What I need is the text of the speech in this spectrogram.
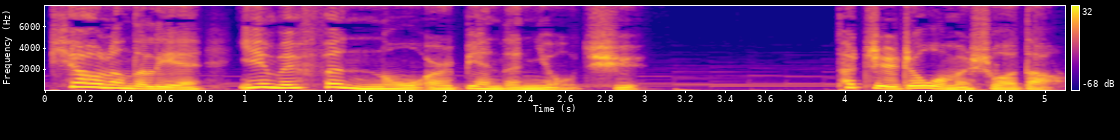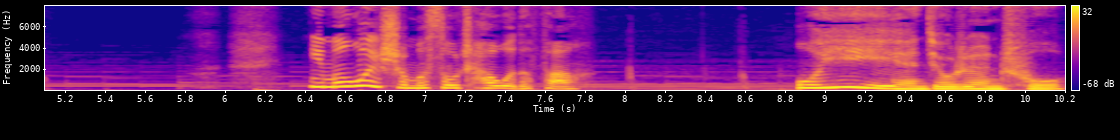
漂亮的脸因为愤怒而变得扭曲。她指着我们说道。你们为什么搜查我的房？我一眼就认出，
